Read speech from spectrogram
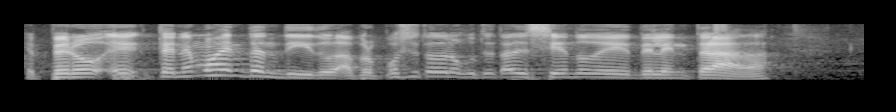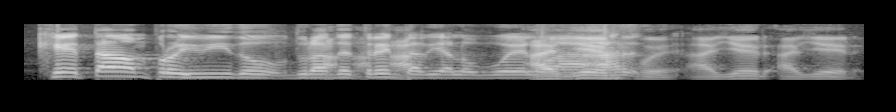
eh, pero eh, tenemos entendido, a propósito de lo que usted está diciendo de, de la entrada, que estaban prohibidos durante 30 ah, ah, días los vuelos. Ayer fue, ayer, ayer.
